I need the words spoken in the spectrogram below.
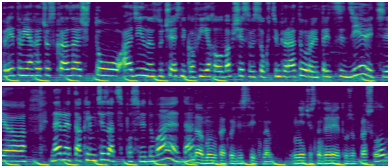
При этом я хочу сказать, что один из участников ехал вообще с высокой температурой 39. Э, наверное, это акклиматизация после Дубая, да? Да, было такое действительно. Мне, честно говоря, это уже прошло.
